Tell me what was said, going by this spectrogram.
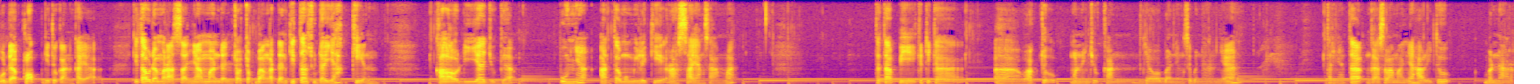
udah klop gitu kan. Kayak kita udah merasa nyaman dan cocok banget. Dan kita sudah yakin kalau dia juga punya atau memiliki rasa yang sama. Tetapi ketika uh, waktu menunjukkan jawaban yang sebenarnya ternyata nggak selamanya hal itu benar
